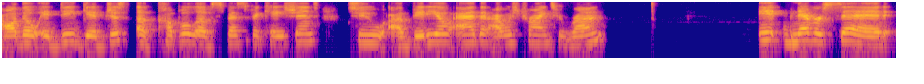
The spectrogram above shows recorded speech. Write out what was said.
although it did give just a couple of specifications to a video ad that I was trying to run, it never said,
